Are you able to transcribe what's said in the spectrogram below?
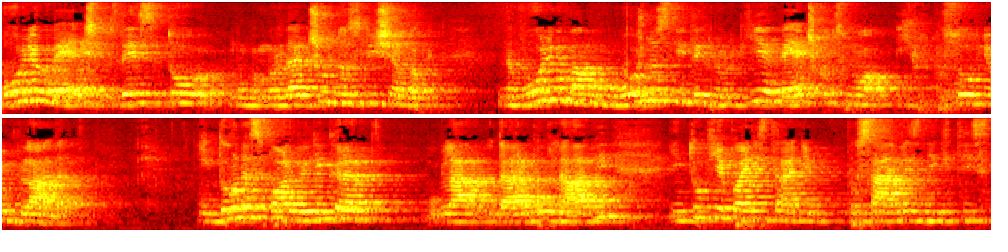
voljo več, zdaj se to morda čudno sliši, ampak na voljo imamo možnosti tehnologije več, kot smo jih sposobni obvladati. In to nas pol velikrat udar po glavi in tukaj je po eni strani posameznik tist,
